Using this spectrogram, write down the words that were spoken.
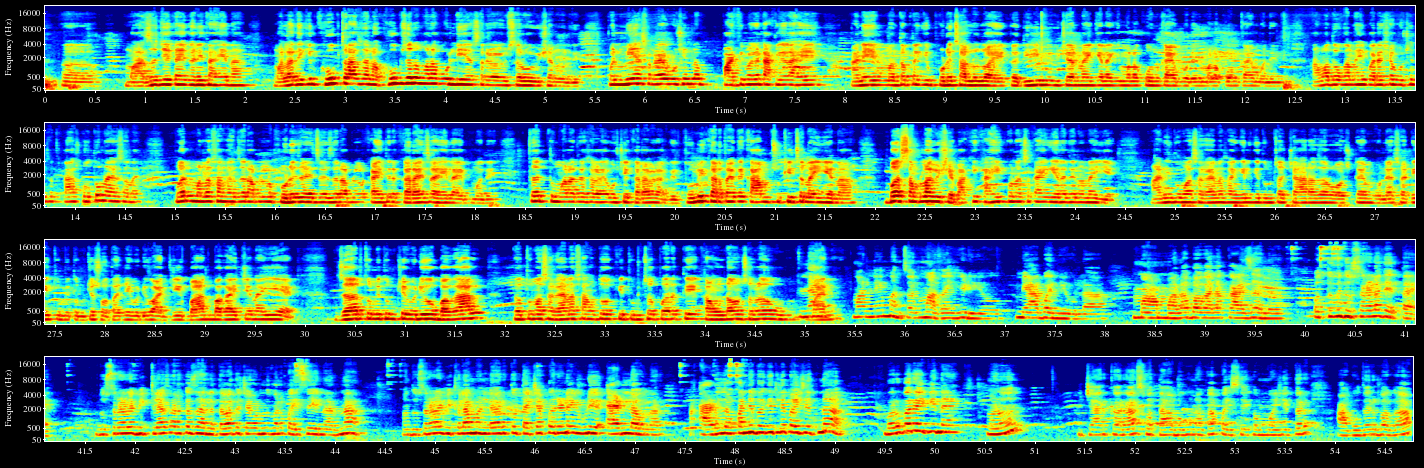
माझं जे काही गणित आहे ना मला देखील खूप त्रास झाला. खूप जण मला बोलली या सर्व सर्व विषयांवरती. पण मी या सगळ्या गोष्टींना पाठीमागे टाकलेलं आहे आणि म्हणतात ना की पुढे चाललेलो आहे. कधीही मी विचार नाही केला की मला कोण काय बोलेल मला कोण काय म्हणेल. आम्हा दोघांनाही बऱ्याचशा गोष्टींचा त्रास होतो नाही असं नाही. पण मला सांगा जर आपल्याला पुढे जायचं आहे जर आपल्याला काहीतरी करायचं आहे लाईफमध्ये तर तुम्हाला त्या सगळ्या गोष्टी कराव्या लागतील. तुम्ही करताय ते काम चुकीचं नाही आहे ना. बस संपला विषय. बाकी काही कोणाचं काही घेणं देणं नाही आहे आणि तुम्हाला सगळ्यांना सांगेल की तुमचा चार हजार वॉच टाईम होण्यासाठी तुम्ही तुमचे स्वतःचे व्हिडिओ अजिबात बघायचे नाही आहेत जर तुम्ही तुमचे व्हिडिओ बघाल तर तुम्हाला सगळ्यांना सांगतो की तुमचं परत ते काउंटडाऊन सगळं नाही मला नाही म्हणचाल माझा व्हिडिओ म्या बनवला. मा मला बघायला काय झालं? पण तुम्ही दुसऱ्याला देताय. दुसऱ्याला विकल्यासारखं झालं तेव्हा त्याच्याकडून तुम्हाला पैसे येणार ना. दुसऱ्याला विकला म्हणल्यावर तो त्याच्या परीने एवढी ऍड लावणार. ऍड लोकांनी बघितले पाहिजेत ना. बरोबर आहे की नाही? म्हणून विचार करा स्वतः बघू नका पैसे कमवायचे तर अगोदर बघा.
